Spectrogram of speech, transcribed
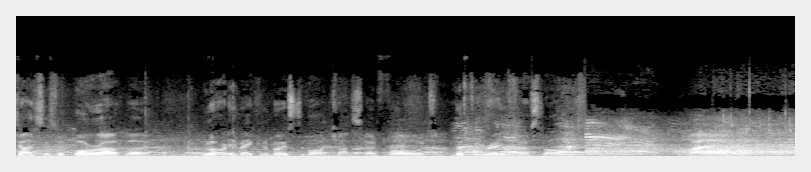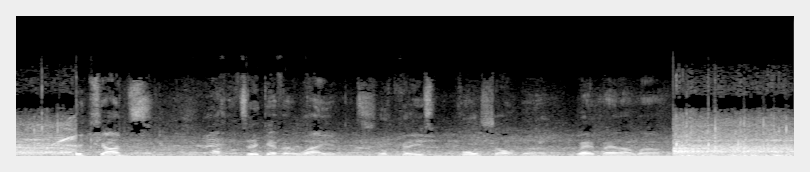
Chances for Boro, but we're not really making the most of our chances going forward. Nothing really first half. Good chance. Had to give it away and luckily it's a poor shot, but we ain't playing that well.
